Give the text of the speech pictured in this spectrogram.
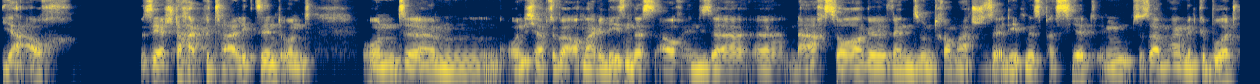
ja auch sehr stark beteiligt sind und und, ähm, und ich habe sogar auch mal gelesen, dass auch in dieser äh, Nachsorge, wenn so ein traumatisches Erlebnis passiert im Zusammenhang mit Geburt,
